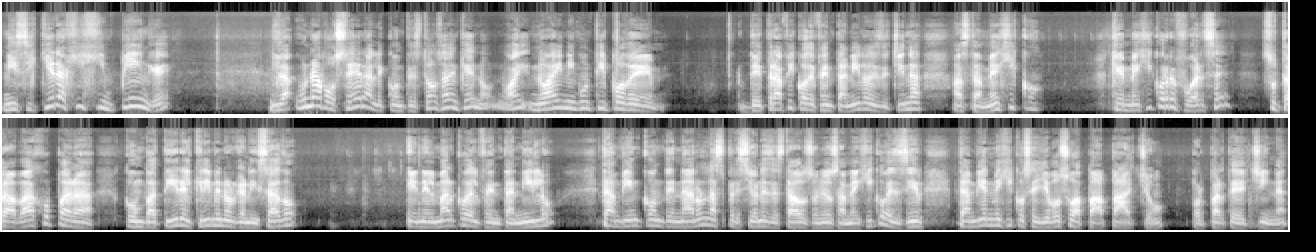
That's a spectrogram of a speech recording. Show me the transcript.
Ni siquiera Xi Jinping, ¿eh? una vocera le contestó, ¿saben qué? No, no, hay, no hay ningún tipo de, de tráfico de fentanilo desde China hasta México. Que México refuerce su trabajo para combatir el crimen organizado en el marco del fentanilo también condenaron las presiones de Estados Unidos a México, es decir, también México se llevó su apapacho por parte de China,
